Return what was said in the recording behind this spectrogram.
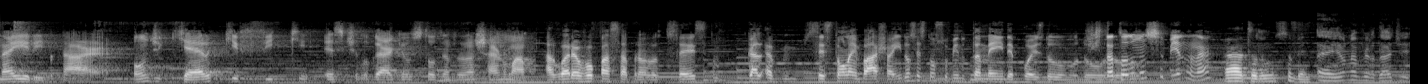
Nairitar. Onde quer que fique este lugar que eu estou tentando achar no mapa. Agora eu vou passar pra vocês. Eh, Vocês estão lá embaixo ainda ou vocês estão subindo também depois do. do Tá do- todo mundo subindo, né? Ah, todo mundo subindo. É, eu na verdade.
